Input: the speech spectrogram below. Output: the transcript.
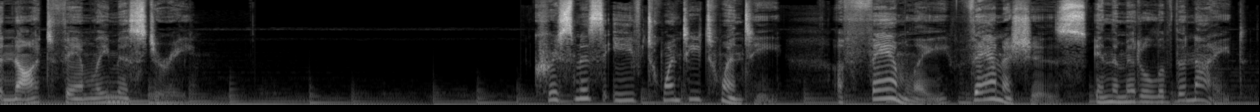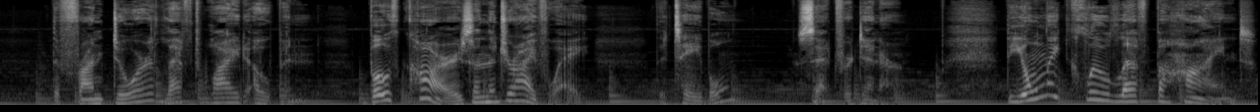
the Knott Family Mystery. Christmas Eve 2020, a family vanishes in the middle of the night. The front door left wide open, both cars in the driveway, the table set for dinner. The only clue left behind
